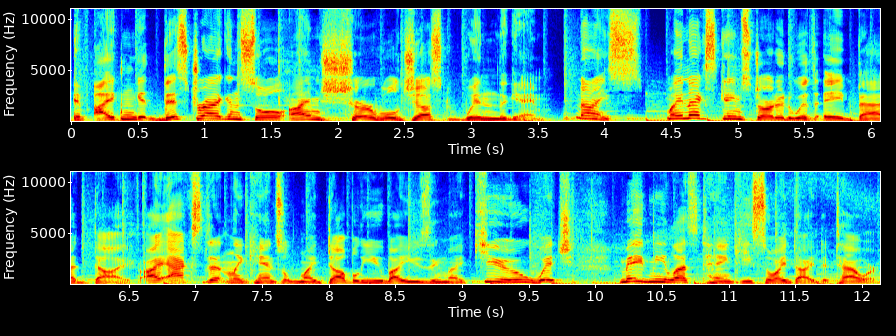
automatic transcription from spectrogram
if I can get this Dragon Soul, I'm sure we'll just win the game. Nice. My next game started with a bad dive. I accidentally canceled my W by using my Q, which made me less tanky, so I died to tower.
